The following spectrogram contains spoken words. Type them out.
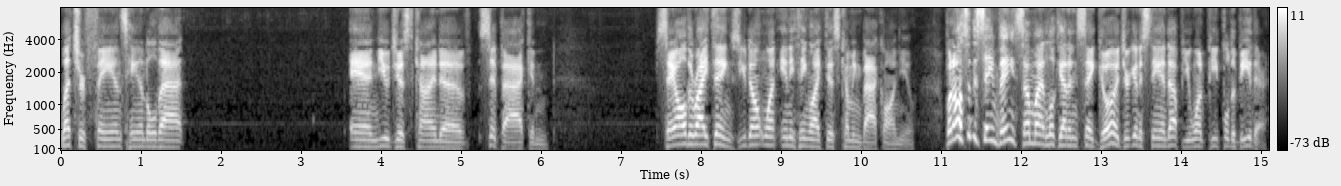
let your fans handle that and you just kind of sit back and say all the right things. You don't want anything like this coming back on you. But also, in the same vein, some might look at it and say, good, you're going to stand up. You want people to be there.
